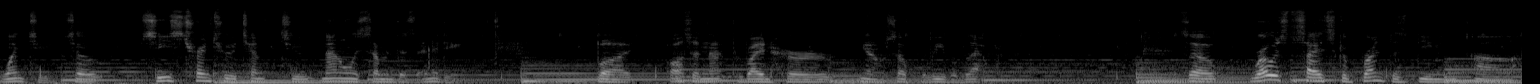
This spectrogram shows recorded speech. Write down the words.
went to. So she's trying to attempt to not only summon this entity, but also not provide her, you know, self relief of that one. So Rose decides to confront this demon. Uh,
